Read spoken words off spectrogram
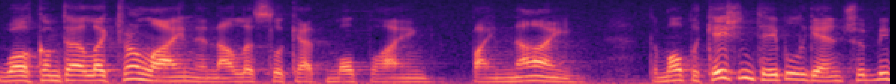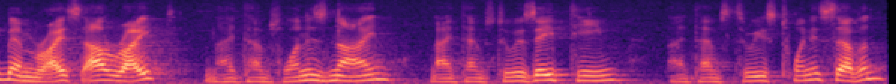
Welcome to ilectureonline and now let's look at multiplying by 9. The multiplication table again should be memorized outright. 9 times 1 is 9, 9 times 2 is 18, 9 times 3 is 27,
